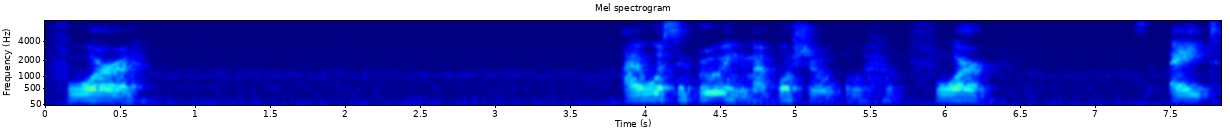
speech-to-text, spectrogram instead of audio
for I was improving my posture for eight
